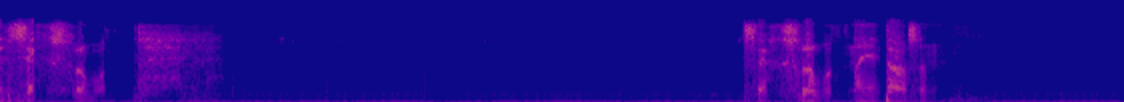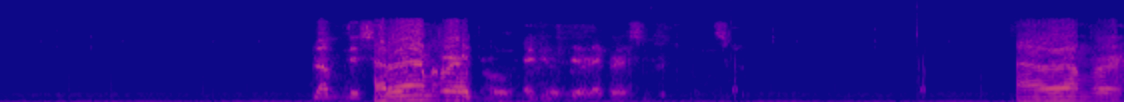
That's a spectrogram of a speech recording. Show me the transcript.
The sex robot. Sex robot 9000. Plug this. I remember- and you'll be records. I remember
